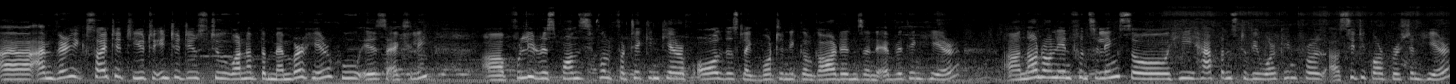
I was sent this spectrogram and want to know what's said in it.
uh, I'm very excited to you to introduce to one of the member here who is actually uh, fully responsible for taking care of all this like botanical gardens and everything here. Uh, not only in Phuentsholing, so he happens to be working for a city corporation here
